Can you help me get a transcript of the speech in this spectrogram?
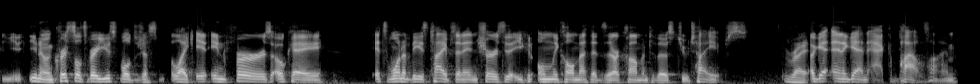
You know, in Crystal, it's very useful to just like it infers, okay, it's one of these types, and it ensures that you can only call methods that are common to those two types. Right. Again and again at compile time.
